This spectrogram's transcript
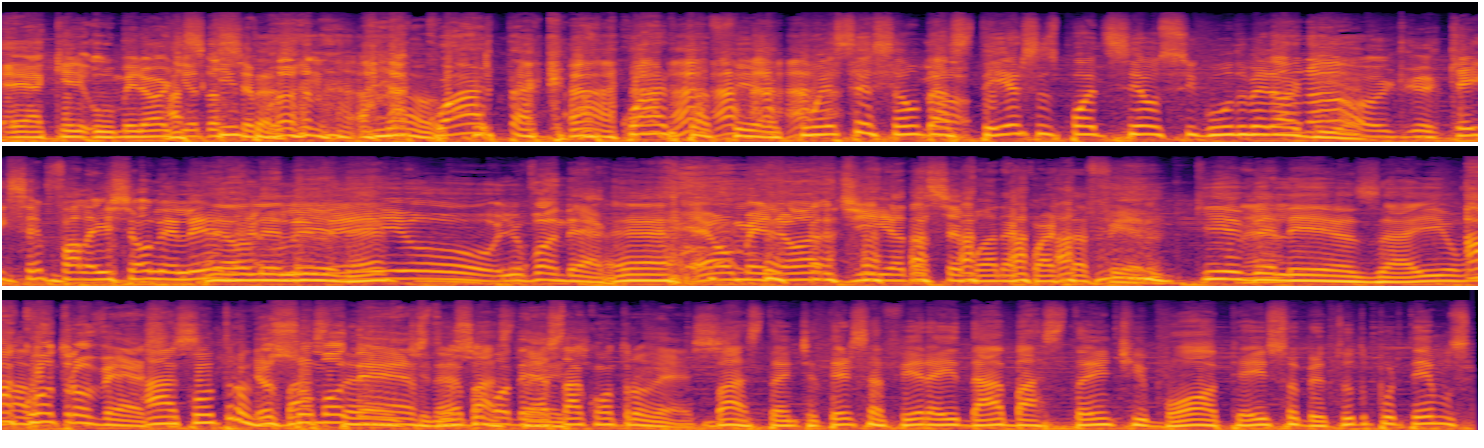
É aquele, o melhor As dia quintas. da semana. Não, a quarta, cara. A quarta-feira, com exceção das Não. terças, pode ser o segundo melhor não, dia. quem sempre fala isso é o Lelê, É né? o Lelê, né? e o, e o Vandeco. É. É. o melhor dia da semana, é quarta-feira. Que beleza. Aí uma... Há controvérsias. Há Eu sou bastante, modesto, né? eu sou Bastante. modesto, há controvérsia. Bastante. Terça-feira aí dá bastante ibope aí, sobretudo por termos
